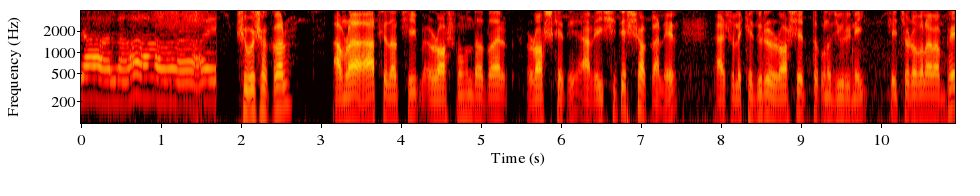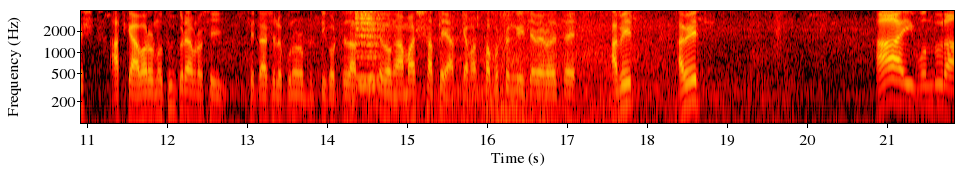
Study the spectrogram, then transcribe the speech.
চালায়। শুভ সকাল। আমরা আজকে যাচ্ছি রসমোহন দাদার রস খেতে। আর এই শীতের সকালের আসলে খেজুরের রসের তো কোনো জুড়ি নেই। সেই ছোটোবেলার অভ্যেস। আজকে আবারও নতুন করে আমরা সেই সেটা আসলে পুনরাবৃত্তি করতে যাচ্ছি। এবং আমার সাথে আজকে আমার সফরসঙ্গী হিসেবে রয়েছে আবির। আবির। হাই বন্ধুরা।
